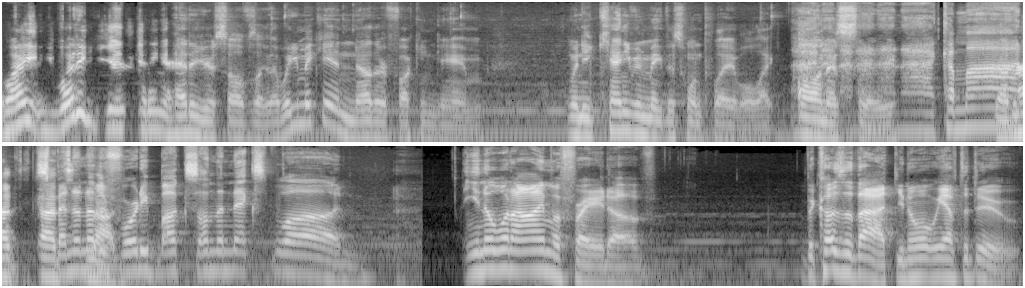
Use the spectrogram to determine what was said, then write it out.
Why? Why are you guys getting ahead of yourselves like that? Why are you making another fucking game when you can't even make this one playable? Like honestly, nah, come on. that's- that's Spend another not- 40 bucks on the next one. You know what I'm afraid of? Because of that, you know what we have to do?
